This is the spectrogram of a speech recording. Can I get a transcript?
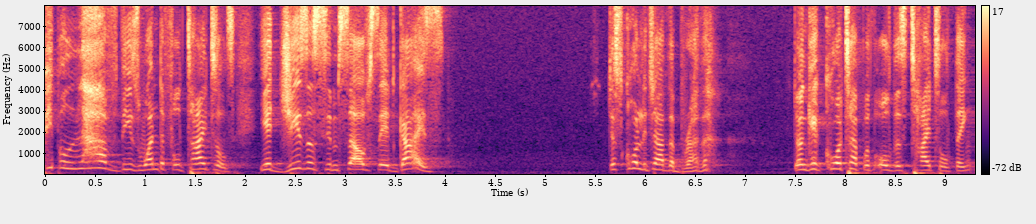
People love these wonderful titles. Yet Jesus himself said, guys, just call each other brother. Don't get caught up with all this title thing.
